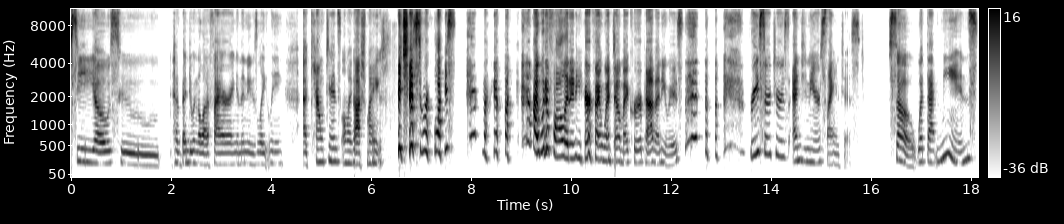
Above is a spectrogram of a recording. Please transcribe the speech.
CEOs who have been doing a lot of firing in the news lately, accountants. Oh my gosh, my, I just realized my, like, I would have fallen in here if I went down my career path anyways. Researchers, engineers, scientists. So what that means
